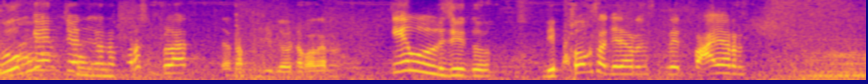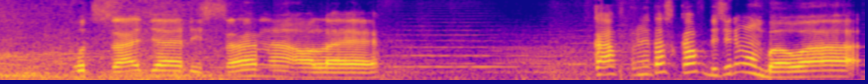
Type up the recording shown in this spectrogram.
Bukan Chen karena first blood tetapi juga mendapatkan kill di situ. Dipok saja dengan split fire. Put saja di sana oleh Scarf. Ternyata Scarf di sini membawa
